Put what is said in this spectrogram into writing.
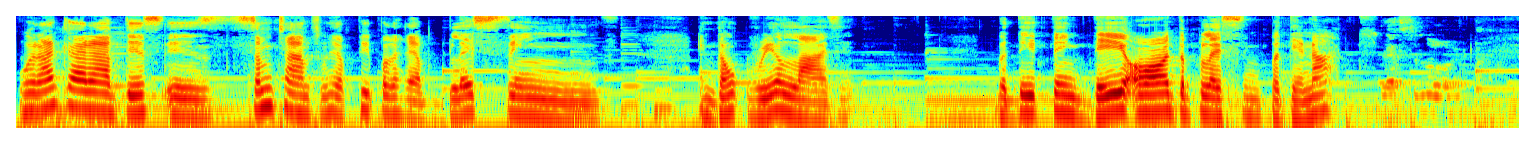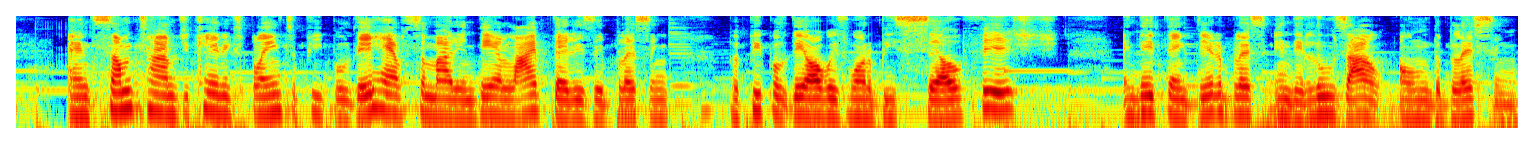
What I got out of this is sometimes we have people that have blessings and don't realize it. But they think they are the blessing, but they're not. That's the Lord. And sometimes you can't explain to people they have somebody in their life that is a blessing, but people they always want to be selfish and they think they're the blessing and they lose out on the blessing.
